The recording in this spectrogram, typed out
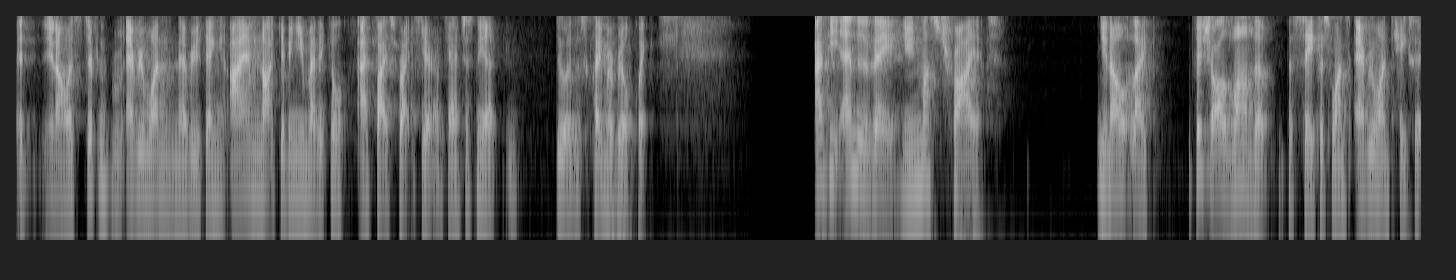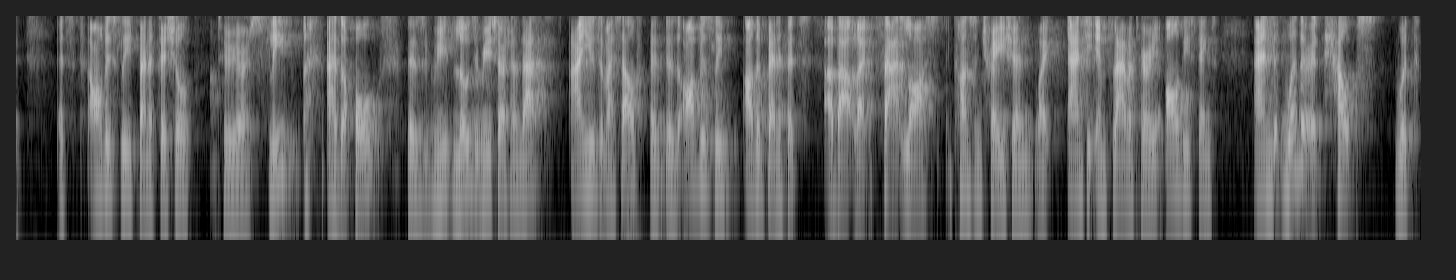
it you know it's different from everyone and everything. I am not giving you medical advice right here. Okay, I just need to do a disclaimer real quick. At the end of the day, you must try it. You know, like fish oil is one of the, the safest ones. Everyone takes it. It's obviously beneficial to your sleep as a whole. There's re- loads of research on that. I use it myself. There's obviously other benefits about like fat loss, concentration, like anti-inflammatory, all these things. And whether it helps with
